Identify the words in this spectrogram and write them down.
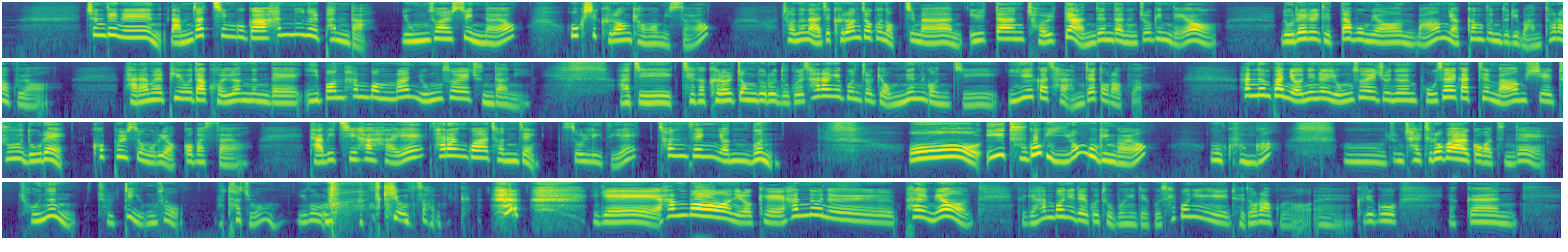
춘디는 남자친구가 한눈을 판다. 용서할 수 있나요? 혹시 그런 경험 있어요? 저는 아직 그런 적은 없지만 일단 절대 안 된다는 쪽인데요. 노래를 듣다 보면 마음 약한 분들이 많더라고요. 바람을 피우다 걸렸는데 이번 한 번만 용서해 준다니. 아직 제가 그럴 정도로 누굴 사랑해 본 적이 없는 건지 이해가 잘 안 되더라고요. 한눈판 연인을 용서해주는 보살 같은 마음씨의 두 노래 커플송으로 엮어봤어요. 다비치 하하의 사랑과 전쟁, 솔리드의 천생연분. 오, 이두 곡이 이런 곡인가요? 어, 그런가? 어, 좀 잘 들어봐야 할 것 같은데, 저는 절대 용서 못하죠. 이걸 어떻게 용서합니까? 이게 한 번 이렇게 한눈을 팔면 그게 한 번이 되고 두 번이 되고 세 번이 되더라고요. 예. 그리고 약간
